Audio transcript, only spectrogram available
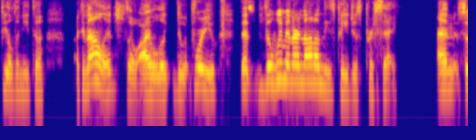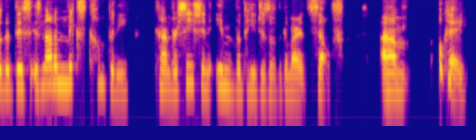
feel the need to acknowledge, so I will do it for you, that the women are not on these pages per se. And so that this is not a mixed company conversation in the pages of the Gemara itself. Um, okay,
